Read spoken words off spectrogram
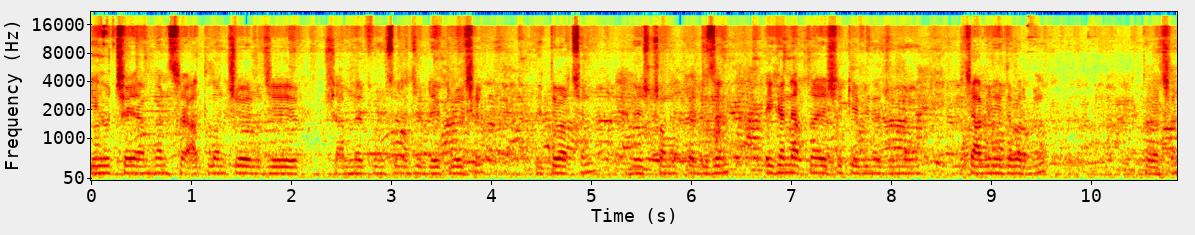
এই হচ্ছে আফগান সাত লঞ্চের যে সামনের ফ্রন্টের যে ডেক রয়েছে, দেখতে পাচ্ছেন, বেশ চমৎকার ডিজাইন এখানে আপনারা এসে কেবিনের জন্য চাবি নিতে পারবেন, দেখতে পাচ্ছেন।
